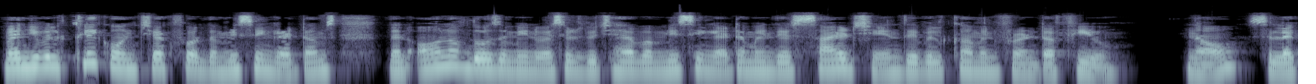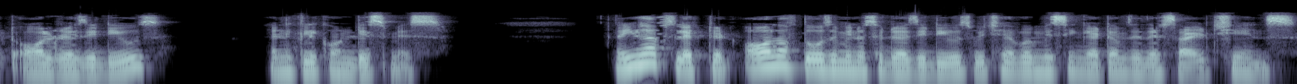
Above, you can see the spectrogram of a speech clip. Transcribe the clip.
When you will click on check for the missing atoms, then all of those amino acids which have a missing atom in their side chain, they will come in front of you. Now select all residues and click on dismiss. Now you have selected all of those amino acid residues which have a missing atoms in their side chains.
